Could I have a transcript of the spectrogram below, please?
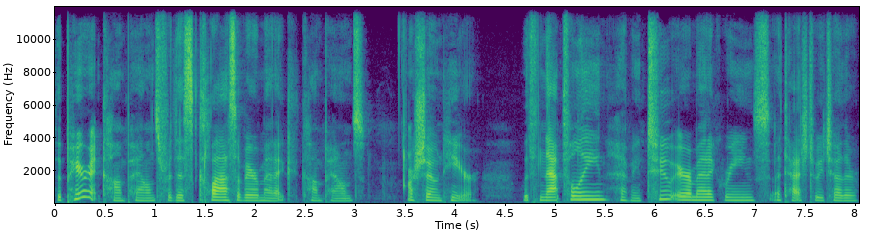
The parent compounds for this class of aromatic compounds are shown here, with naphthalene having two aromatic rings attached to each other,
